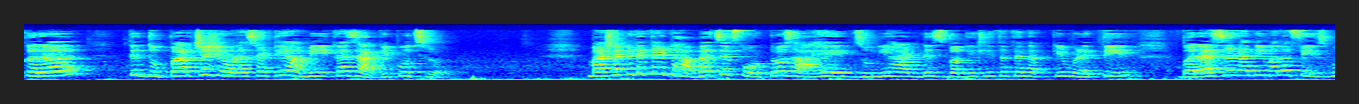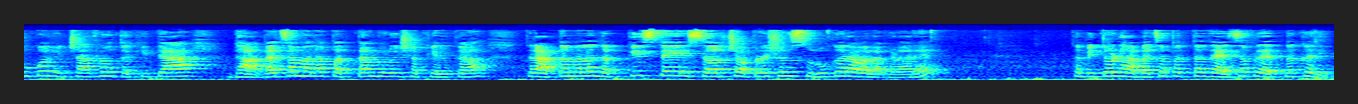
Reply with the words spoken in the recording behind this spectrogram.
करत ते दुपारच्या जेवणासाठी आम्ही एका जागी पोचलो. माझ्याकडे त्या ढाब्याचे फोटोज आहेत जुनी हार्ड डिस्क बघितली तर ते नक्की मिळतील. बऱ्याच जणांनी मला फेसबुकवर विचारलं होतं की त्या ढाब्याचा मला पत्ता मिळू शकेल का? तर आता मला नक्कीच ते सर्च ऑपरेशन सुरू करावं लागणार आहे. तर मी तो ढाब्याचा पत्ता द्यायचा प्रयत्न करेन.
